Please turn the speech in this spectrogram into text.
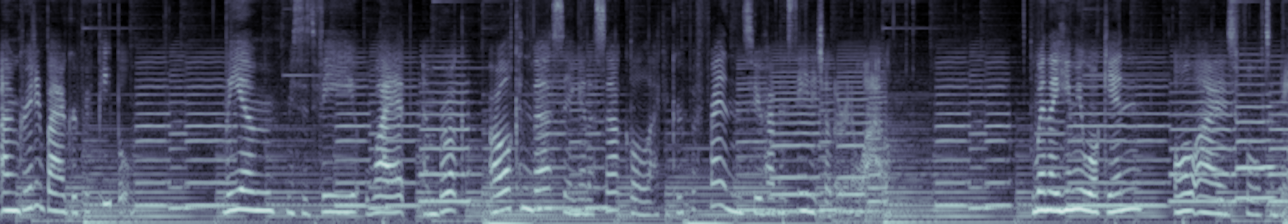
I'm greeted by a group of people. Liam, Mrs. V, Wyatt, and Brooke are all conversing in a circle like a group of friends who haven't seen each other in a while. When they hear me walk in, all eyes fall to me.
